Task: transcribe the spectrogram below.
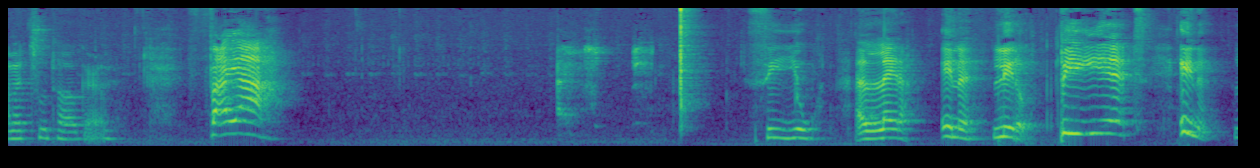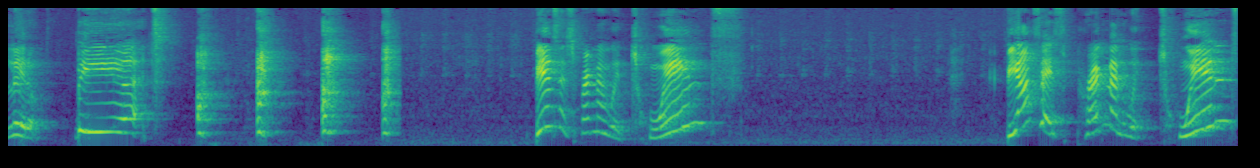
I'm a too tall girl. Fire! See you later in a little bit. In a little bit. Uh, uh, uh, uh. beyonce's pregnant with twins beyonce is pregnant with twins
